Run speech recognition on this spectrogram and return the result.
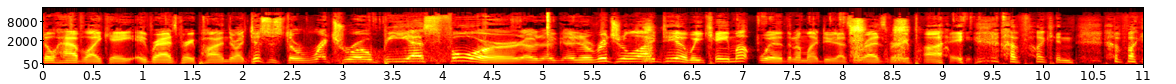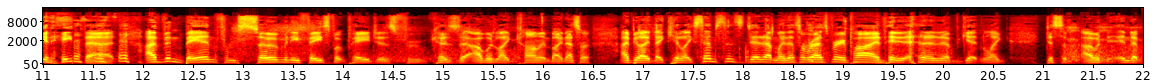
they'll have like a, a Raspberry Pi and they're like, this is the retro BS4, a- a- an original idea we came up with, and I'm like, dude, that's a Raspberry Pi. I fucking I fucking hate that. I've been banned from so many Facebook pages because I would like comment like that's a I'd be like that kid like Simpsons did. it. I'm like that's a Raspberry Pi. And they ended up getting like dis I would end up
